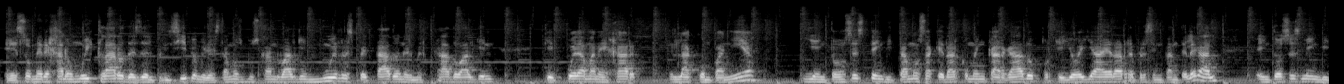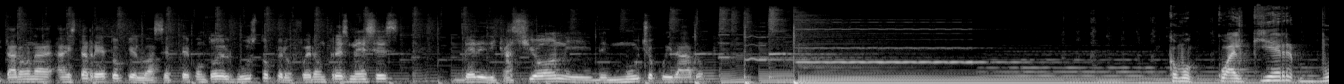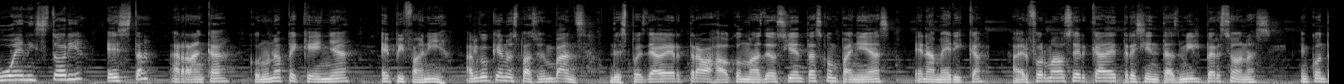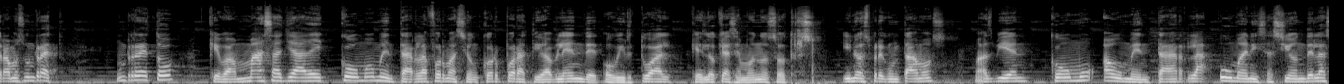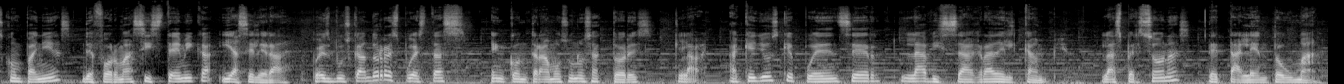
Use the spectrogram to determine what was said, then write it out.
Eso me dejaron muy claro desde el principio. Mire, estamos buscando a alguien muy respetado en el mercado, alguien que pueda manejar la compañía y entonces te invitamos a quedar como encargado porque yo ya era representante legal. Entonces me invitaron a, este reto que lo acepté con todo el gusto, pero fueron tres meses de dedicación y de mucho cuidado. Como cualquier buena historia, esta arranca con una pequeña epifanía, algo que nos pasó en Banza, después de haber trabajado con más de 200 compañías en América, haber formado cerca de 300 mil personas, encontramos un reto, un reto que va más allá de cómo aumentar la formación corporativa blended o virtual, que es lo que hacemos nosotros. Y nos preguntamos, más bien, cómo aumentar la humanización de las compañías de forma sistémica y acelerada. Pues buscando respuestas encontramos unos actores clave, aquellos que pueden ser la bisagra del cambio, las personas de talento humano.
